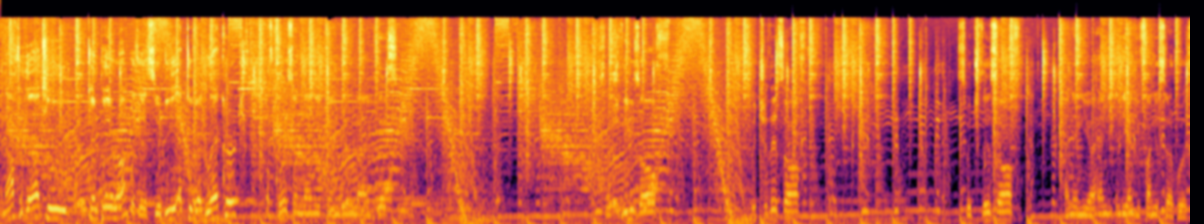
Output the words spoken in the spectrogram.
And after that you can play around with this. You deactivate record, of course, and then you can do like this here. These off, switch this off, switch this off, and in, your end, in the end you find yourself with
